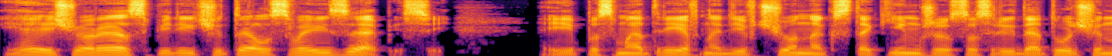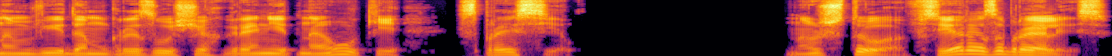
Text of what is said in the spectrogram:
я еще раз перечитал свои записи и, посмотрев на девчонок с таким же сосредоточенным видом грызущих гранит науки, спросил. «Ну что, все разобрались?»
